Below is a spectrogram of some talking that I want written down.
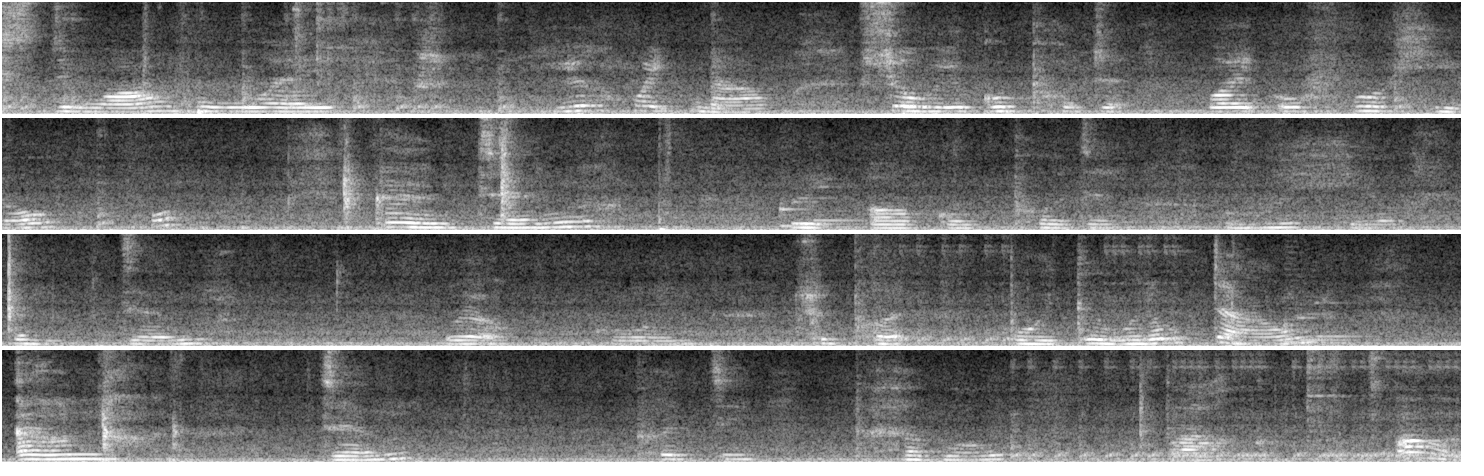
and the wrong way here right now. So we're gonna put it right over here. And then we are gonna put it over here. And then we're going to put like a little down. And then put the pillow back on.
